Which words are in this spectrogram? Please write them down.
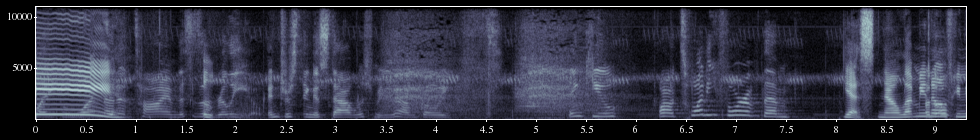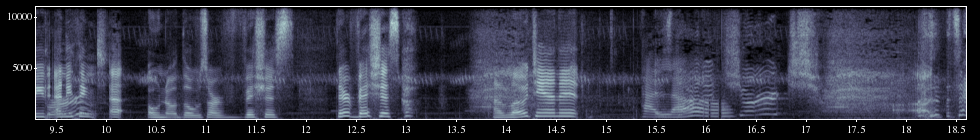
like, one city. at a time. This is a really interesting establishment you have going. Thank you. Wow, 24 of them. Yes. Now let me Are know if you need anything. Uh, oh no, those are vicious. They're vicious. Hello, Janet. Hello. church. That's our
